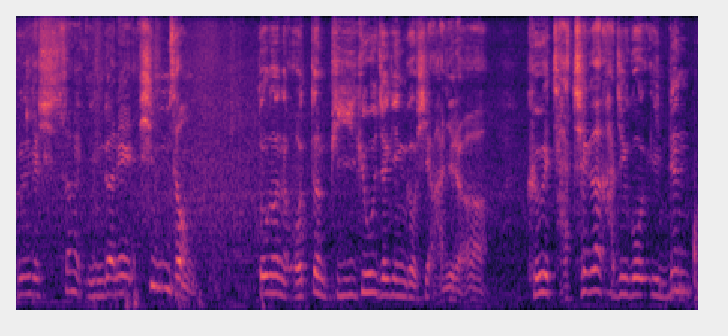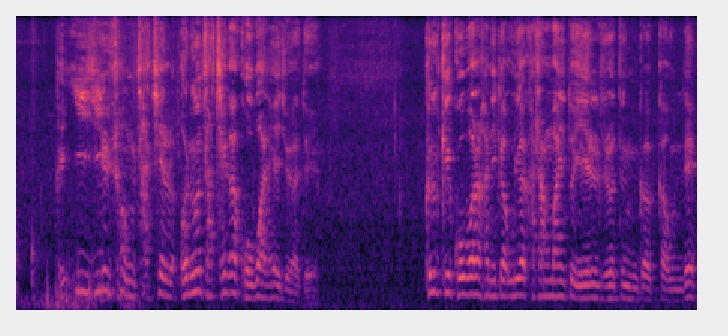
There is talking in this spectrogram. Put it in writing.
그러니까 실상 인간의 심성 또는 어떤 비교적인 것이 아니라 그 자체가 가지고 있는 그 이질성 자체를 언어 자체가 고발해 줘야 돼요. 그렇게 고발을 하니까 우리가 가장 많이 또 예를 들었던 것 가운데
